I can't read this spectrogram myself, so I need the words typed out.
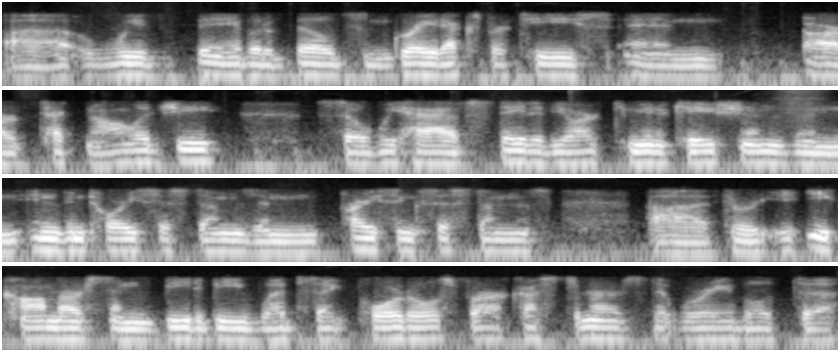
Uh, we've been able to build some great expertise in our technology. So we have state of the art communications and inventory systems and pricing systems uh, through e commerce and B2B website portals for our customers that we're able to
